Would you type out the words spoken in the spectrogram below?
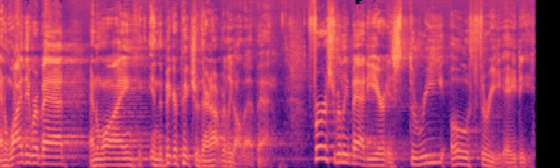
and why they were bad and why, in the bigger picture, they're not really all that bad. First really bad year is 303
